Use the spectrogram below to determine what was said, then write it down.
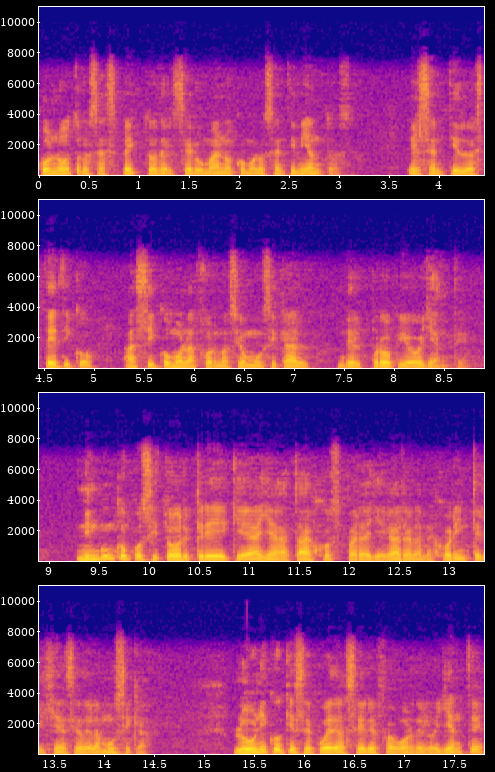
con otros aspectos del ser humano como los sentimientos, el sentido estético, así como la formación musical del propio oyente. Ningún compositor cree que haya atajos para llegar a la mejor inteligencia de la música. Lo único que se puede hacer en favor del oyente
